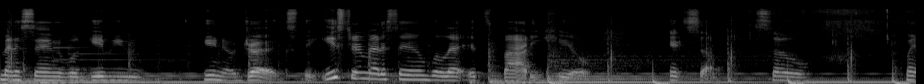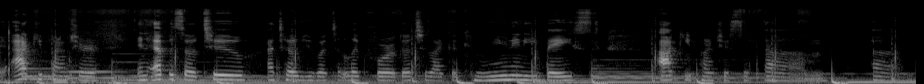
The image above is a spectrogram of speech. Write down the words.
medicine will give you, you know, drugs. The Eastern medicine will let its body heal itself. So, with acupuncture, in episode two, I told you what to look for. Go to like a community based acupuncture um, um,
